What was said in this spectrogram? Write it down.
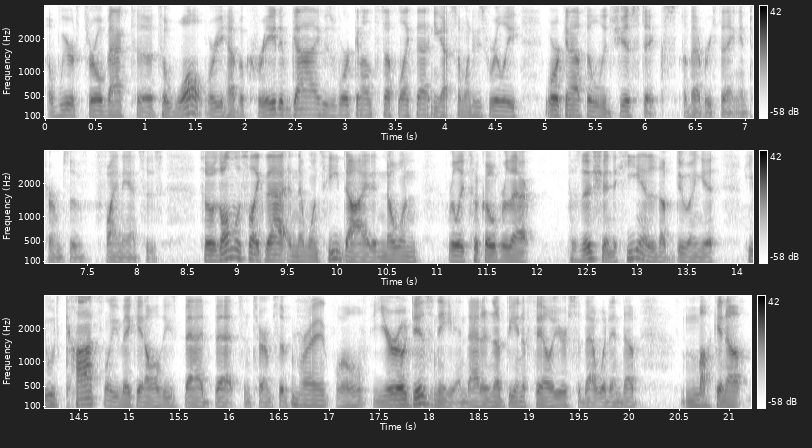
a weird throwback to, to Walt, where you have a creative guy who's working on stuff like that, and you got someone who's really working out the logistics of everything in terms of finances. So it was almost like that. And then once he died and no one really took over that position, he ended up doing it. He would constantly be making all these bad bets in terms of, right. well, Euro Disney, and that ended up being a failure. So that would end up mucking up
